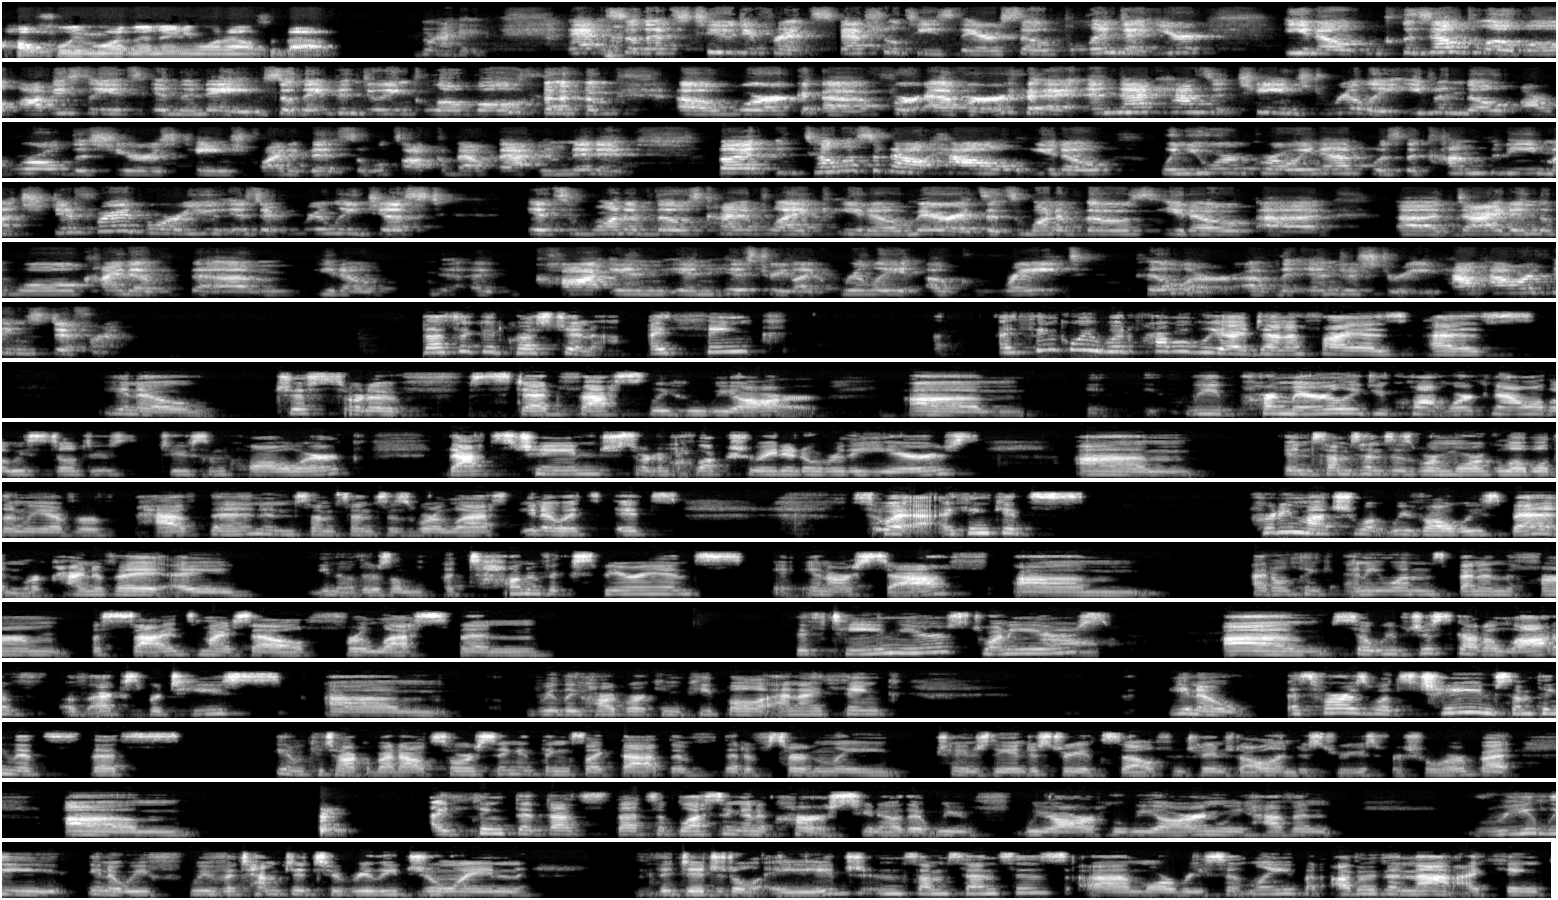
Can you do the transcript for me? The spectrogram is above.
hopefully more than anyone else about. Right. That, so that's two different specialties there. So Belinda, you're, you know, Gazelle Global, obviously it's in the name. So they've been doing global um, uh, work uh, forever. And that hasn't changed really, even though our world this year has changed quite a bit. So we'll talk about that in a minute. But tell us about how, you know, when you were growing up, was the company much different or you, is it really just, it's one of those kind of like, you know, merits. It's one of those, you know, uh, uh, dyed in the wool kind of um, you know caught in in history like really a great pillar of the industry how, how are things different That's a good question. I think I think we would probably identify as as you know just sort of steadfastly who we are. Um, we primarily do quant work now, although we still do do some qual work. That's changed, sort of fluctuated over the years. Um, in some senses, we're more global than we ever have been. In some senses, we're less. You know, it's it's. So I, I think it's pretty much what we've always been. We're kind of a, a you know, there's a, a ton of experience in our staff. Um, I don't think anyone's been in the firm besides myself for less than 15 years, 20 years. Um, so we've just got a lot of, of expertise, um, really hardworking people. And I think, you know, as far as what's changed, something that's, that's, you know, we could talk about outsourcing and things like that that have, that have certainly changed the industry itself and changed all industries for sure. But, um, I think that that's, that's a blessing and a curse, you know, that we've, we are who we are and we haven't really, you know, we've, we've attempted to really join the digital age in some senses uh, more recently. But other than that, I think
